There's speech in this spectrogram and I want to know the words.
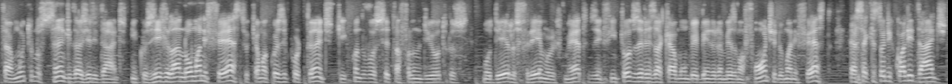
tá muito no sangue da agilidade. Inclusive lá no manifesto, que é uma coisa importante, que quando você está falando de outros modelos, frameworks, métodos, enfim, todos eles acabam bebendo da mesma fonte do manifesto, essa questão de qualidade.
